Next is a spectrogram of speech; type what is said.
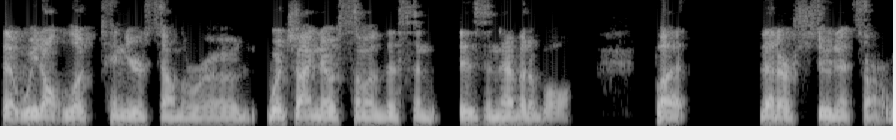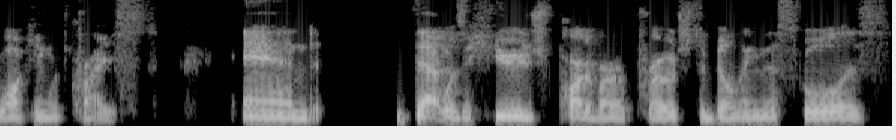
that we don't look 10 years down the road, which I know some of this is inevitable, but that our students aren't walking with Christ. And that was a huge part of our approach to building this school is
